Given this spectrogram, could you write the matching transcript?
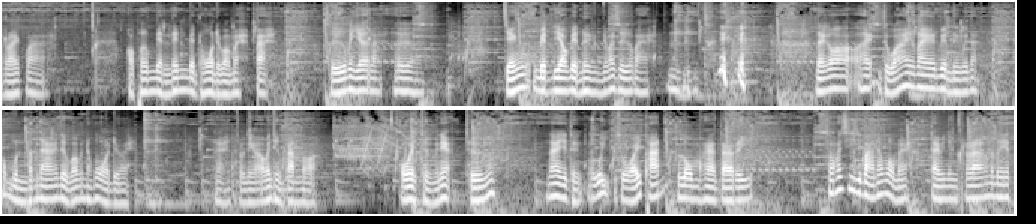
ดร้อยกว่าขอเพิ่มเบ็ดเล่นเบ็ดโหดได้ป่ะไหมไปซื้อมาเยอะละเออเจ๊งเบ็ดเดียวเบ็ดหนึ่งจะมาซื้อไปอืมไหนก็ให้ถือว่าให้ไปเบ็ดหนึ่งไปนะ พราะหมุนธรรมดาก็ถือว่ามันโหดดีไปนะตัวนี้เอาไว้ถึงพันพอโอ้ยถึงไหมเนี่ยถึงน่าจะถึงอุ้ยสวยพัดลมฮาตาริสองร้อยสี่สิบบาทนะผมไหมแต่เป็นหนึ่งครั้งแล้วมันจะ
